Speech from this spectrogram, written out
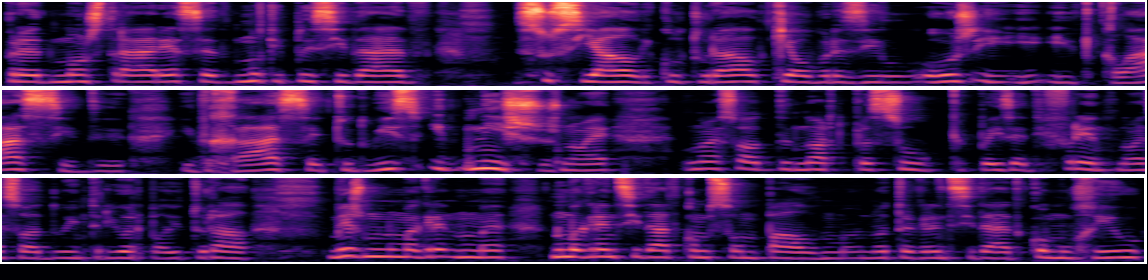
para demonstrar essa multiplicidade social e cultural que é o Brasil hoje, e, e de classe, e de, e de, raça, e tudo isso, e de nichos, não é? Não é só de norte para sul que o país é diferente, não é só do interior para o litoral. Mesmo numa, numa, numa grande cidade como São Paulo, noutra grande cidade como o Rio,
